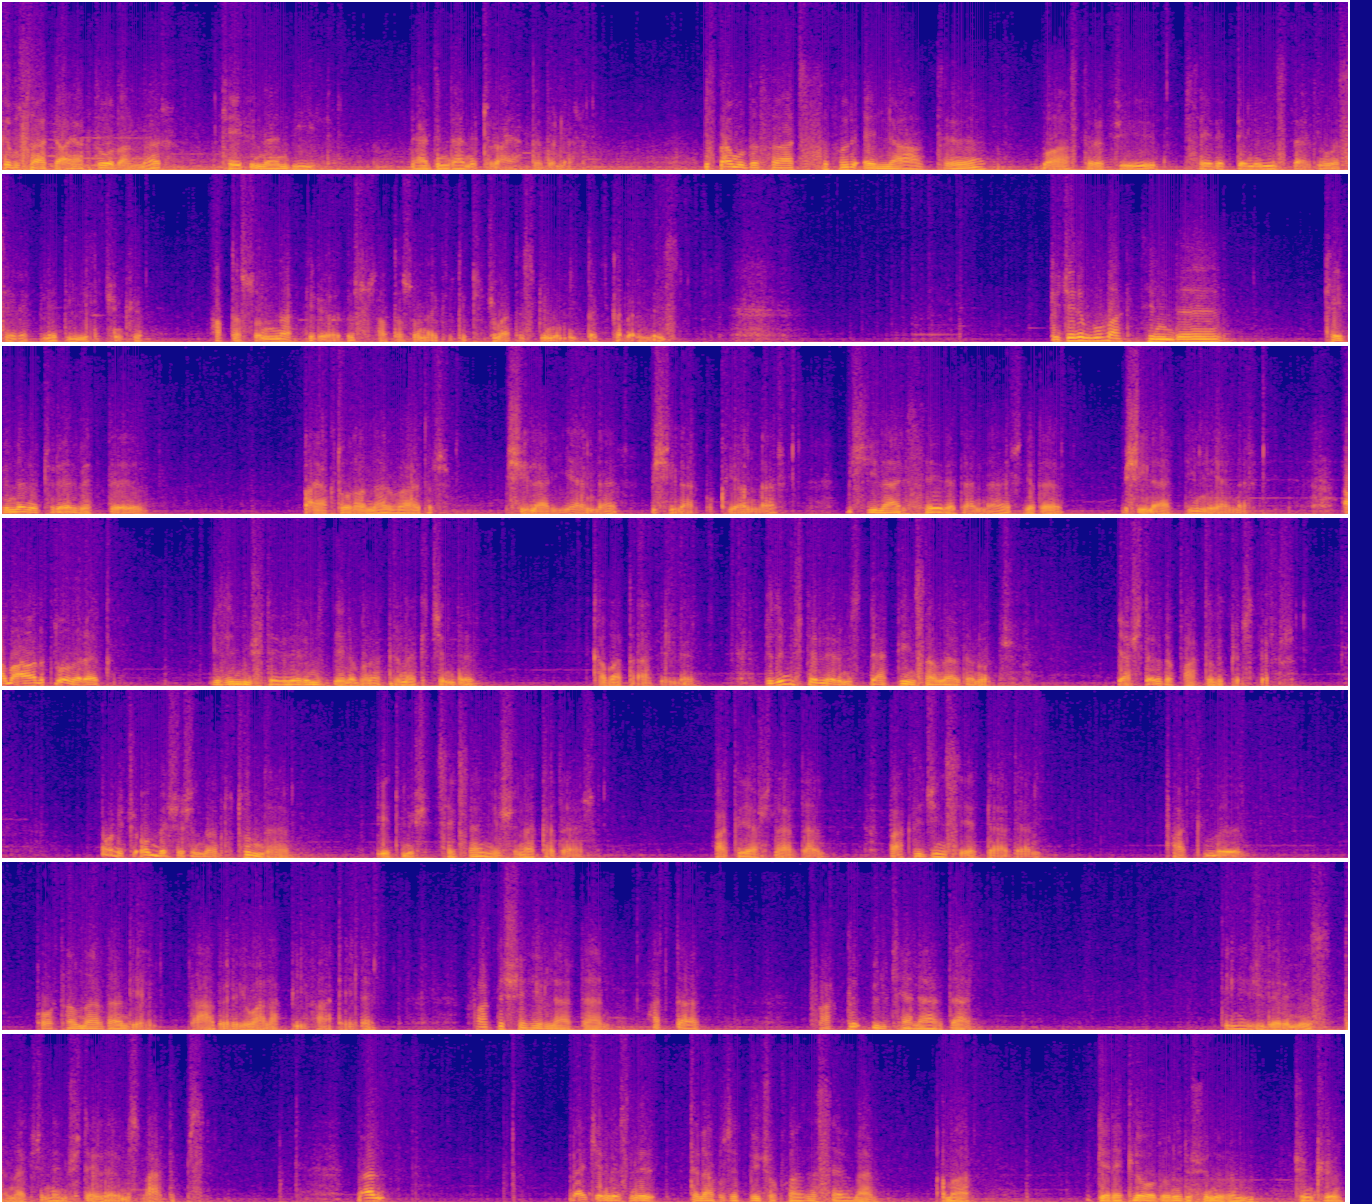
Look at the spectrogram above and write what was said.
Genellikle bu saatte ayakta olanlar keyfinden değil, derdinden ötürü ayaktadırlar. İstanbul'da saat 0.56, Boğaz trafiği seyret demeyi isterdim ama seyrek bile değil. Çünkü hafta sonuna giriyoruz. Hafta sonuna girdik. Cumartesi gününün ilk dakikalarındayız. Gecenin bu vaktinde keyfinden ötürü elbette ayakta olanlar vardır. Bir şeyler yiyenler, bir şeyler okuyanlar, bir şeyler seyredenler ya da bir şeyler dinleyenler. Ama ağırlıklı olarak bizim müşterilerimiz diyelim ona tırnak içinde kaba tabirle. Bizim müşterilerimiz dertli insanlardan oluşur. Yaşları da farklılık gösterir. 13-15 yaşından tutun da 70-80 yaşına kadar farklı yaşlardan, farklı cinsiyetlerden, farklı ortamlardan diyelim, daha böyle yuvarlak bir ifadeyle, farklı şehirlerden, hatta farklı ülkelerden dinleyicilerimiz, tırnak içinde müşterilerimiz vardır bizim. Ben ben kelimesini telaffuz etmeyi çok fazla sevmem. Ama gerekli olduğunu düşünürüm. Çünkü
